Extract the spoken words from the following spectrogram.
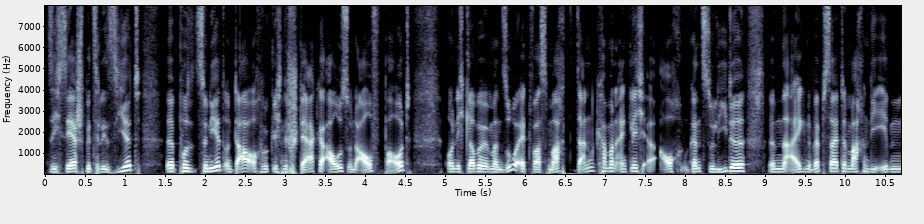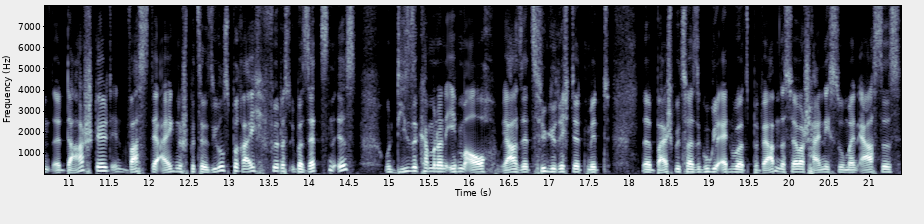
sich sehr spezialisiert äh, positioniert und da auch wirklich eine Stärke aus- und aufbaut. Und ich glaube, wenn man so etwas macht, dann kann man eigentlich äh, auch ganz solide äh, eine eigene Webseite machen, die eben äh, darstellt, in was der eigene Spezialisierungsbereich für das Übersetzen ist. Und diese kann man dann eben auch ja, sehr zielgerichtet mit äh, beispielsweise Google AdWords bewerben. Das wäre wahrscheinlich so mein erstes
